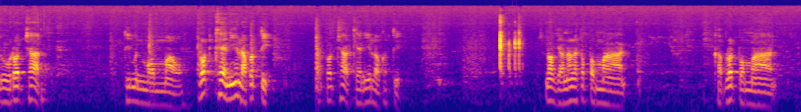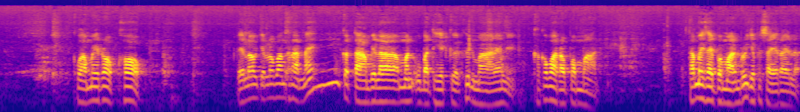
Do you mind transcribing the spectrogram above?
ดูรสชาติ ที่มันมอมเมารสแค่นี้เราก็ติดรสชาติแค่นี้เราก็ติด นอกจากนั้นแล้วก็ประมาทขับรถประมาทความไม่รอบคอบ แต่เราจะระวังขนาดไหนก็ตามเวลามันอุบัติเหตุเกิดขึ้นมาแล้วเนี่ยเขาก็ว่าเราประมาทถ้าไม่ใส่ประมาทไม่รู้จะไปใส่อะไรล่ะ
